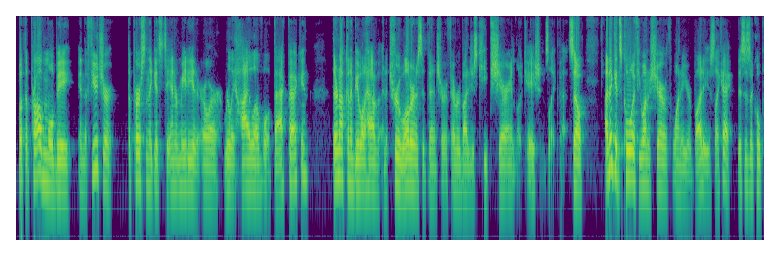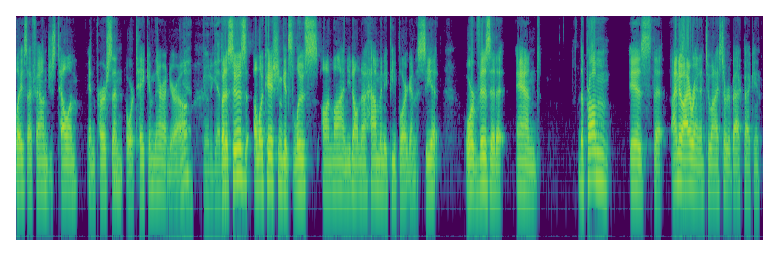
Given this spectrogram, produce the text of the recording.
But the problem will be in the future, the person that gets to intermediate or really high level of backpacking, they're not going to be able to have a true wilderness adventure if everybody just keeps sharing locations like that. So I think it's cool if you want to share with one of your buddies, like, hey, this is a cool place I found. Just tell them in person or take him there on your own. Yeah, go together. But as soon as a location gets loose online, you don't know how many people are going to see it or visit it. And the problem is that I know I ran into when I started backpacking.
